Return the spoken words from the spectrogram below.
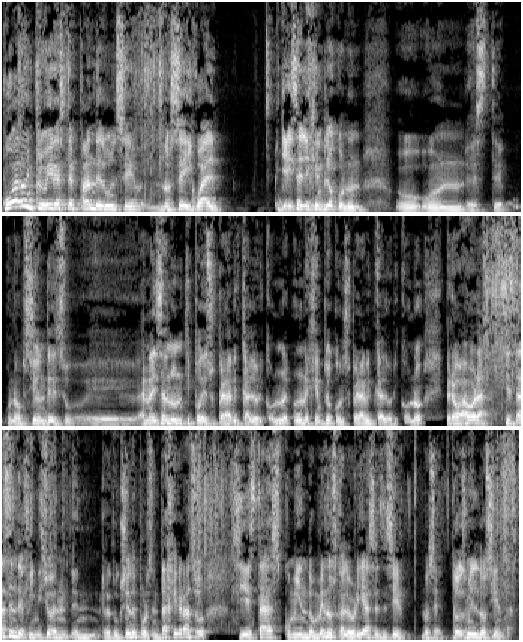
Puedo incluir este pan de dulce, no sé, igual. Ya hice el ejemplo con un, un, este, una opción de su, eh, analizando un tipo de superávit calórico, un, ejemplo con superávit calórico, ¿no? Pero ahora, si estás en definición, en, reducción de porcentaje graso, si estás comiendo menos calorías, es decir, no sé, 2200,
